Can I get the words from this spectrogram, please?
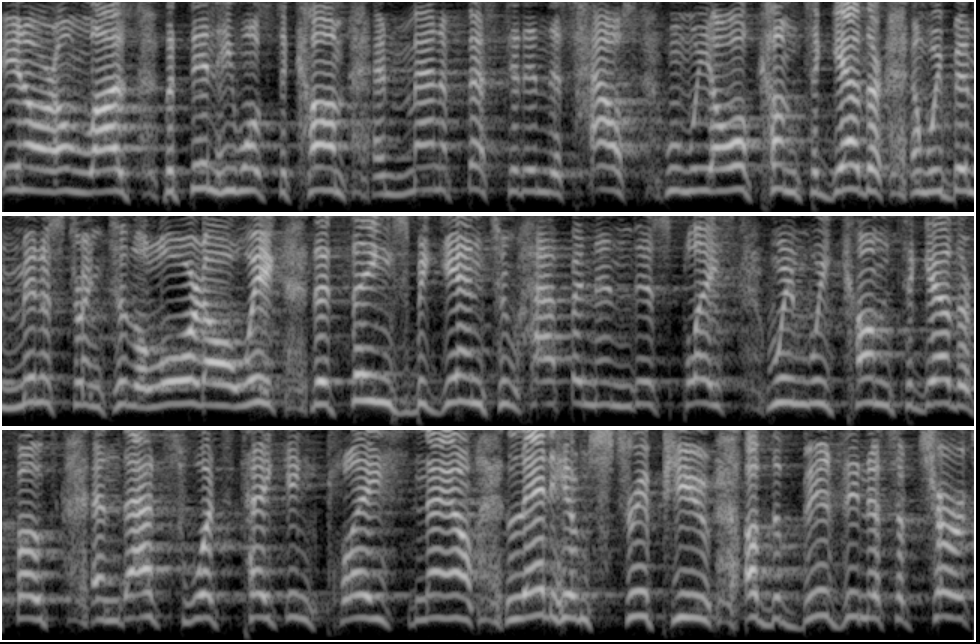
in our own lives, but then He wants to come and manifest it in this house when we all come together and we've been ministering to the Lord all week. That things begin to happen in this place when we come together, folks. And that's what's taking place now. Let Him strip you of the busyness of church.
